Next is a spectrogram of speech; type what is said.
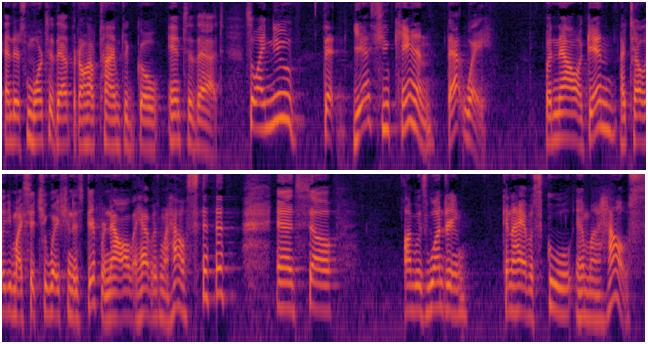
And there's more to that, but I don't have time to go into that. So I knew that, yes, you can that way. But now, again, I tell you, my situation is different. Now all I have is my house. and so I was wondering can I have a school in my house?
